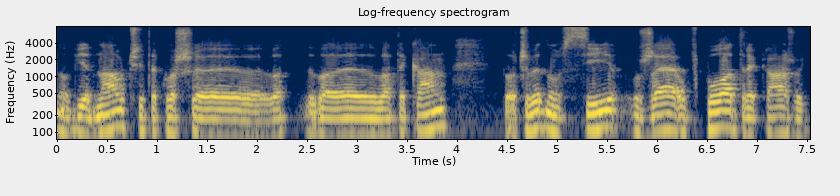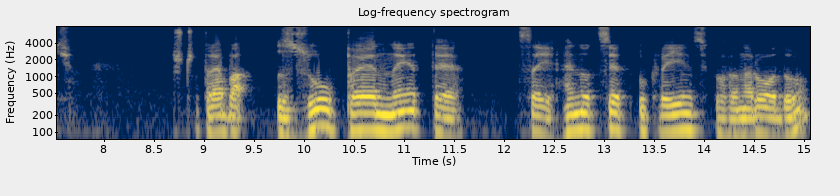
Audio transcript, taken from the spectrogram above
об'єднавчі, також е, Ва- Ва- Ватикан. То, очевидно, всі вже вкотре кажуть, що треба зупинити цей геноцид українського народу,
